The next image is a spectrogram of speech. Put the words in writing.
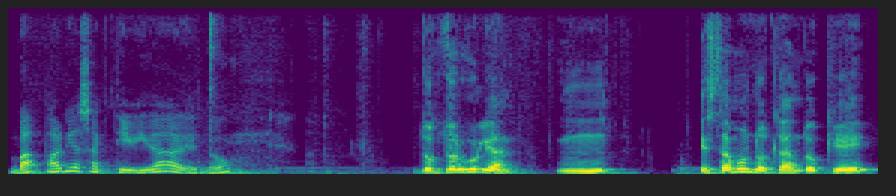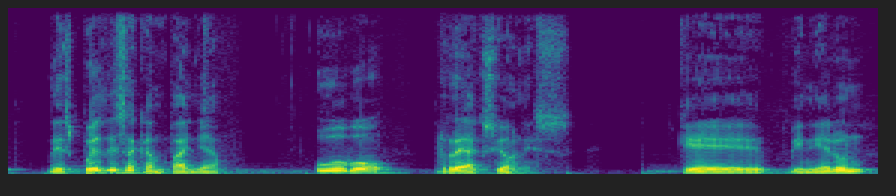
varias actividades, ¿no? Doctor Julián, mm, estamos notando que después de esa campaña hubo reacciones que vinieron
